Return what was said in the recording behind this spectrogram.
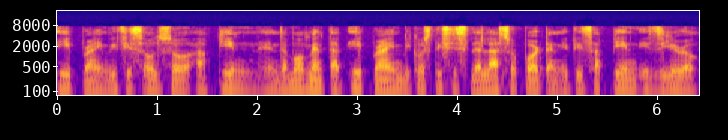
E prime, which is also a pin. And the moment at E prime, because this is the last support and it is a pin, is zero.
